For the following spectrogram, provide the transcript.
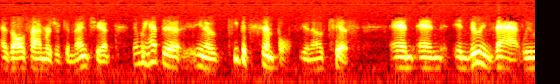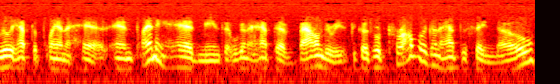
has Alzheimer's or dementia, then we have to you know keep it simple. You know, kiss. And and in doing that, we really have to plan ahead. And planning ahead means that we're going to have to have boundaries because we're probably going to have to say no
